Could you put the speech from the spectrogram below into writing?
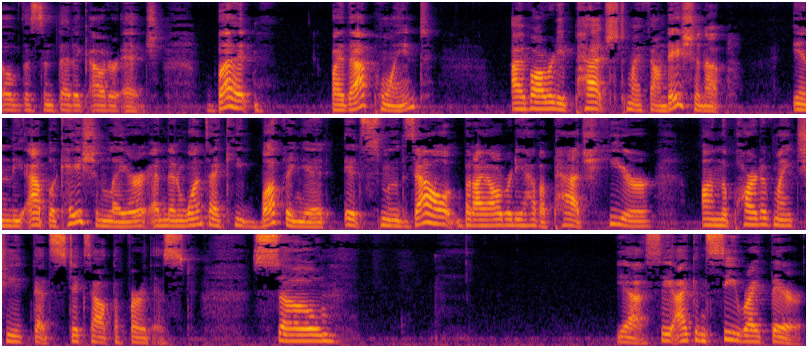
of the synthetic outer edge. But by that point, I've already patched my foundation up in the application layer. And then once I keep buffing it, it smooths out, but I already have a patch here on the part of my cheek that sticks out the furthest. So Yeah, see, I can see right there.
